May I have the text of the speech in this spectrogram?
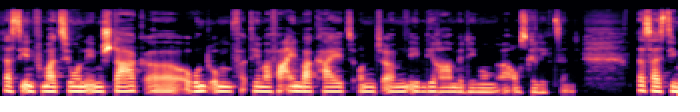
dass die Informationen eben stark äh, rund um Thema Vereinbarkeit und ähm, eben die Rahmenbedingungen äh, ausgelegt sind. Das heißt, die,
